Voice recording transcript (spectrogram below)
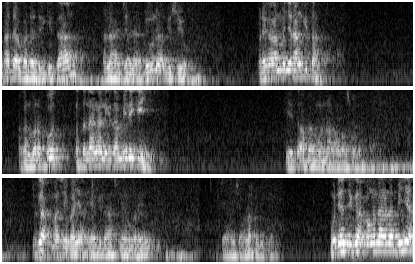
ada pada diri kita ala jaladuna bisuyuf. Mereka akan menyerang kita. Akan merebut ketenangan yang kita miliki. Yaitu apa mengenal Allah wa juga masih banyak yang kita sebutkan kemarin ya insyaallah demikian kemudian juga mengenal nabinya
